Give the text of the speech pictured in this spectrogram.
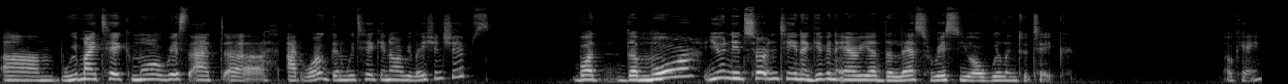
um, we might take more risk at uh, at work than we take in our relationships. But the more you need certainty in a given area, the less risk you are willing to take. Okay?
